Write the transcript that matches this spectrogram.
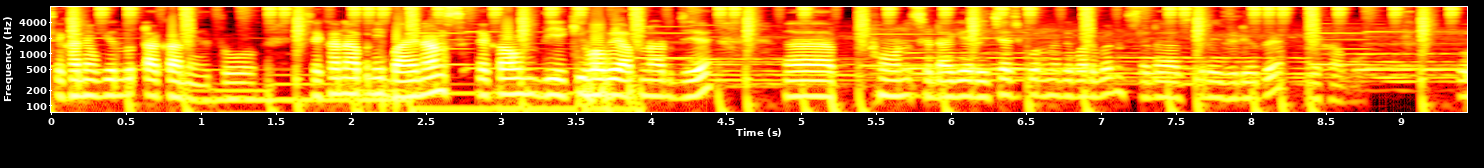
সেখানেও কিন্তু টাকা নেই তো সেখানে আপনি বাইন্যান্স অ্যাকাউন্ট দিয়ে কীভাবে আপনার যে ফোন সেটাকে রিচার্জ করে নিতে পারবেন, সেটা আজকের এই ভিডিওতে দেখাবো। তো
